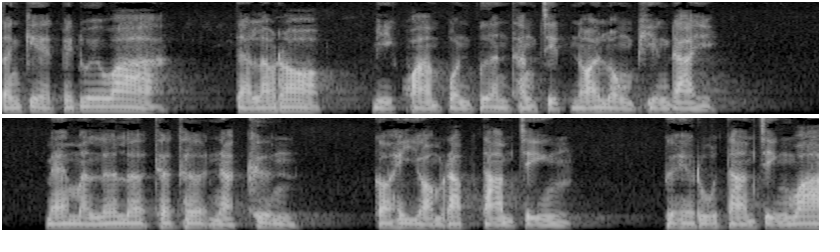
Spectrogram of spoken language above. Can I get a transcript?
สังเกตไปด้วยว่า แต่ละรอบมีความปนเปื้อนทางจิตน้อยลงเพียงใด แม้มันเลอะเลอะเทอะเทอะหนักขึ้น ก็ให้ยอมรับตามจริง เพื่อให้รู้ตามจริงว่า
